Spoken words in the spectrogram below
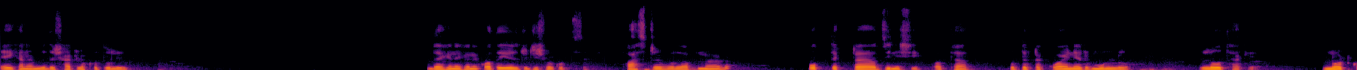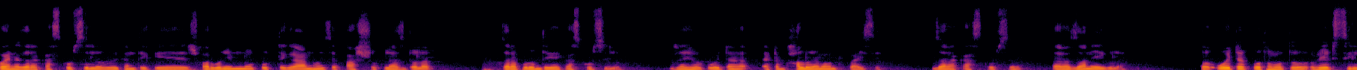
এইখানে আমি যদি ষাট লক্ষ তুলি। দেখেন এখানে কত ইউএসডিটি শো করতেছে। ফার্স্ট অফ অল আপনার প্রত্যেকটা জিনিসই, অর্থাৎ প্রত্যেকটা কয়েনের মূল্য লো থাকে। নোট কয়েনে যারা কাজ করছিল, ওইখান থেকে সর্বনিম্ন প্রত্যেকের আর্ন হয়েছে পাঁচশো প্লাস ডলার যারা প্রথম থেকে কাজ করছিল। যাই হোক, ওইটা একটা ভালো অ্যামাউন্ট পাইছে। যারা কাজ করছে, তারা জানে এগুলো। তো ওইটার প্রথমত রেট ছিল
